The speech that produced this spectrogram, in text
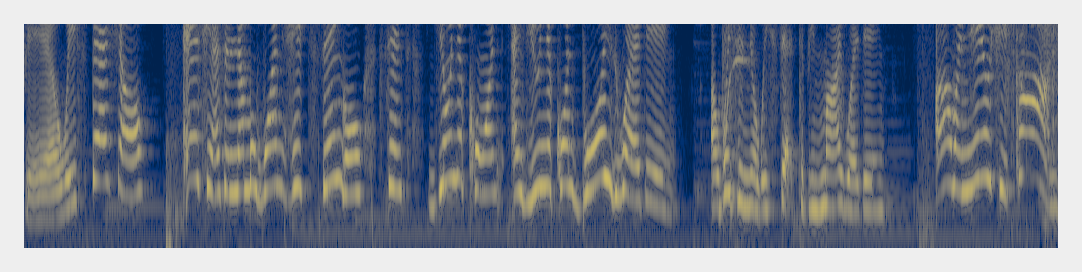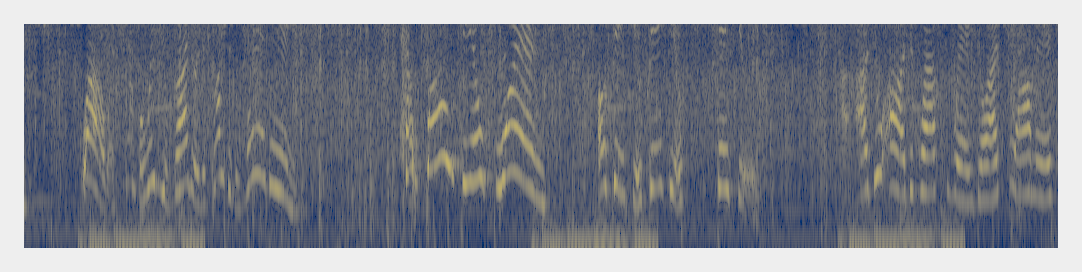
very special. And she has a number one hit single since Unicorn and Unicorn Boy's wedding. Originally set to be my wedding. Oh, and here she comes. Wow, I can't believe you got her to come to the wedding. Hello, dear friend. Oh, thank you, thank you, thank you. I'll do autographs later, I promise.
